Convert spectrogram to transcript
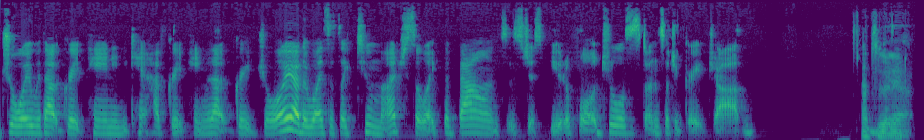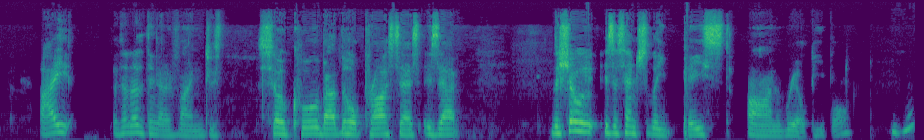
joy without great pain, and you can't have great pain without great joy. Otherwise, it's like too much. So like the balance is just beautiful. Jules has done such a great job. Absolutely. Yeah. I another thing that I find just so cool about the whole process is that the show is essentially based on real people, Mhm.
